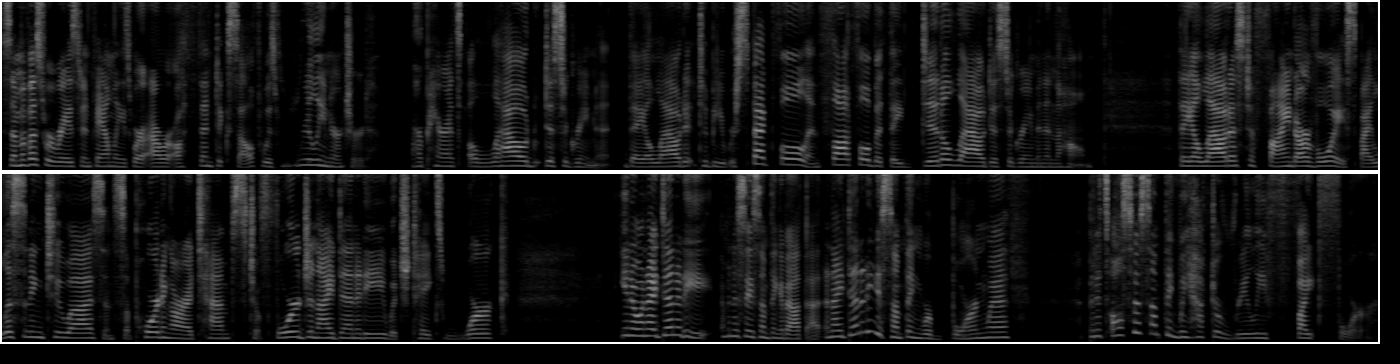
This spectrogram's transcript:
Some of us were raised in families where our authentic self was really nurtured. Our parents allowed disagreement. They allowed it to be respectful and thoughtful, but they did allow disagreement in the home. They allowed us to find our voice by listening to us and supporting our attempts to forge an identity, which takes work. You know, an identity, I'm going to say something about that. An identity is something we're born with, but it's also something we have to really fight for.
